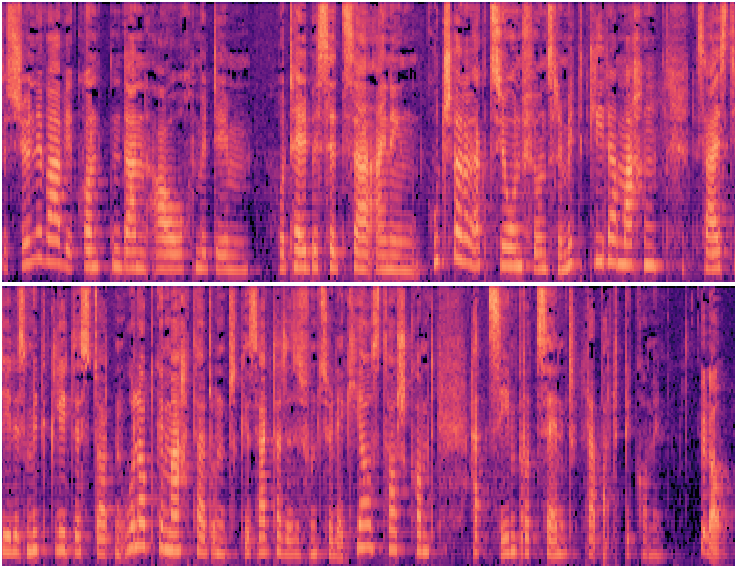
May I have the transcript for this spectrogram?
Das Schöne war, wir konnten dann auch mit dem Hotelbesitzer eine Gutscheinaktion für unsere Mitglieder machen. Das heißt, jedes Mitglied, das dort einen Urlaub gemacht hat und gesagt hat, dass es vom Zöliakie-Austausch kommt, hat 10% Rabatt bekommen. Genau.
